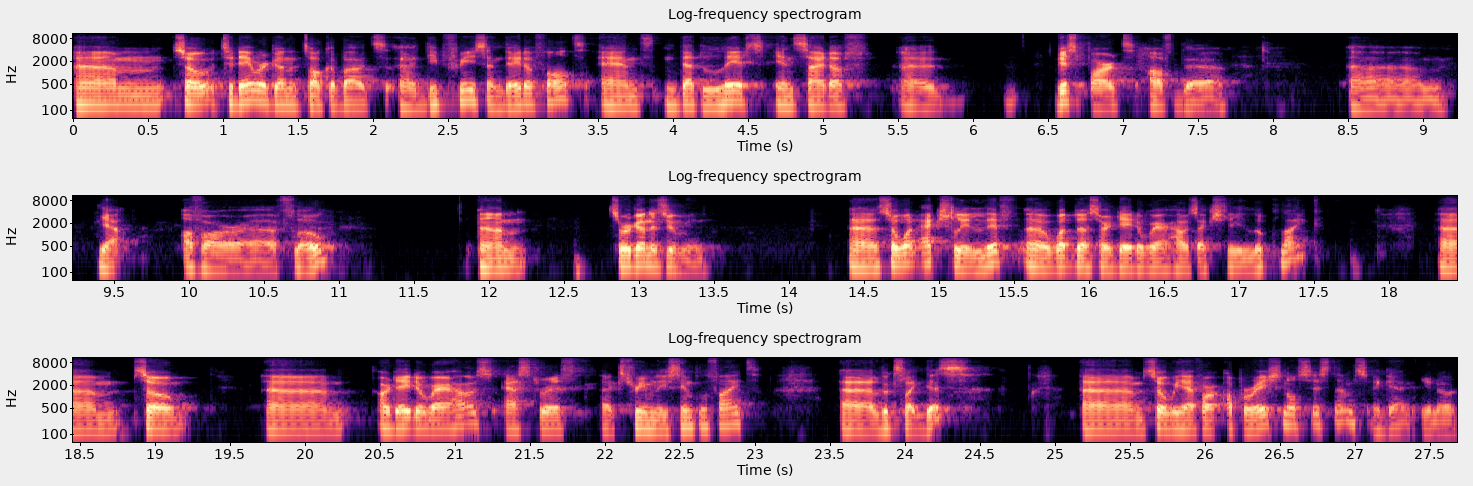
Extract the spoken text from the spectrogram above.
Um, so today we're going to talk about uh, Diepvries and data vault, and that lives inside of uh, this part of the um, yeah of our flow. Um, so we're going to zoom in. Uh, so what actually live? Uh, what does our data warehouse actually look like? Um, so um, our data warehouse, asterisk, extremely simplified, uh, looks like this. Um, so we have our operational systems. Again, you know,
